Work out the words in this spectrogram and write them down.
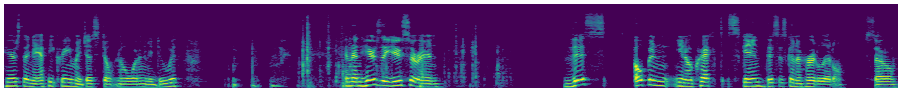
Here's the nappy cream. I just don't know what I'm going to do with. and then here's the Eucerin. This open, you know, cracked skin, this is going to hurt a little. So,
